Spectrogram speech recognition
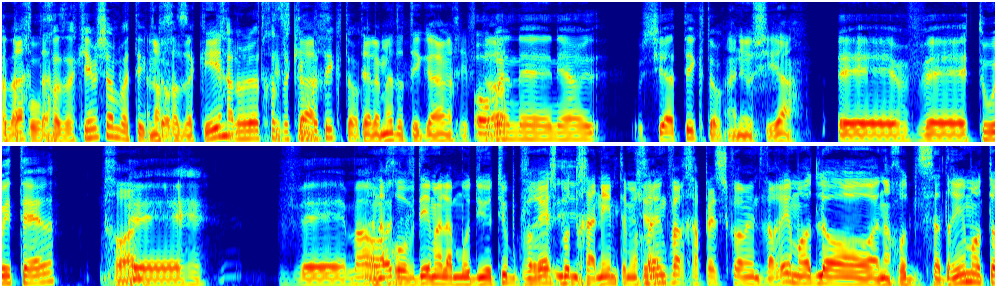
אנחנו. חזקים שם בטיק אנחנו טוק. חזקים? התחלנו להיות חזקים. בטיק טוק. תלמד אותי גם איך לפתוח. אורן אה, נהיה אושיית טיק טוק. אני אושייה, אה, וטוויטר. נכון? ומה עוד? אנחנו עובדים על עמוד יוטיוב, כבר יש בו כן. תכנים, אתם יכולים כבר לחפש כל מיני דברים, עוד לא, אנחנו מסדרים אותו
